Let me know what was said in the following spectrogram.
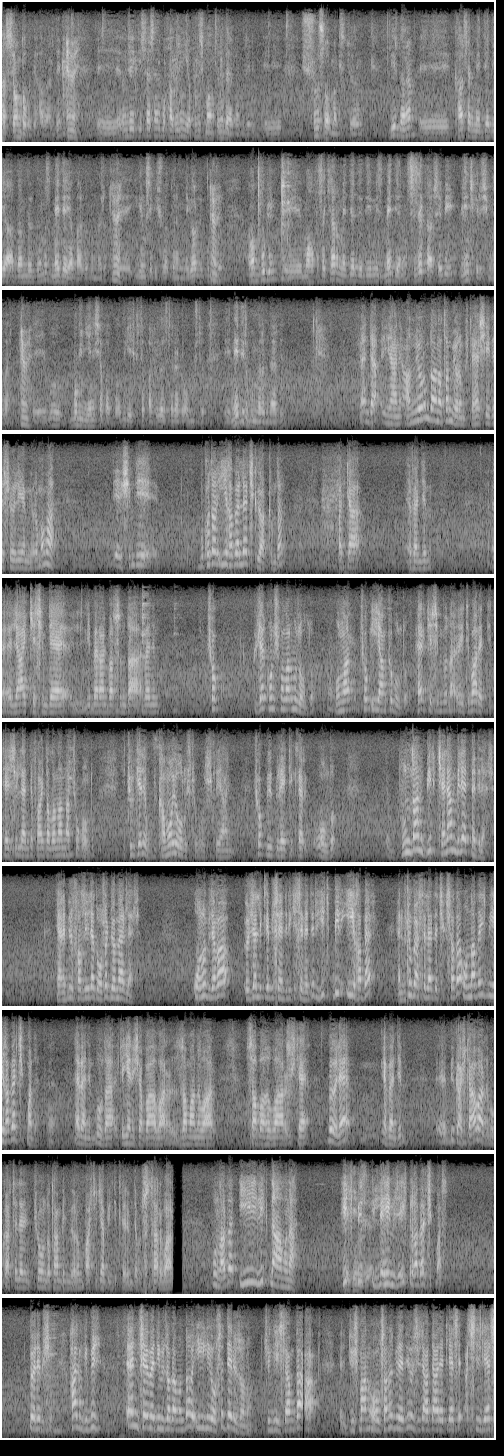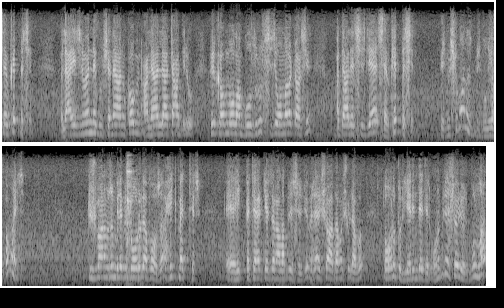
Sensasyon dolu bir haberdi. Evet. Ee, öncelikle isterseniz bu haberin yapılış mantığını değerlendirelim. Ee, şunu sormak istiyorum. Bir dönem e, Karşer Medya diye adlandırdığımız medya yapardı bunları. Evet. Ee, 28 Şubat döneminde gördük bunları. Evet. Ama bugün e, muhafazakar medya dediğimiz medyanın size karşı bir linç girişimi var. Evet. Ee, bu bugün Yeni Şafak'ta oldu. Geçmişte farklı gazetelerde olmuştu. Ee, nedir bunların derdi? Ben de yani anlıyorum da anlatamıyorum işte. Her şeyi de söyleyemiyorum ama e, şimdi bu kadar iyi haberler çıkıyor hakkımda. Hatta efendim e, laik kesimde, liberal basında efendim çok güzel konuşmalarımız oldu. Bunlar çok iyi yankı buldu. Her kesim buna itibar etti, tesirlendi, faydalananlar çok oldu. Türkiye'de bir kamuoyu oluştu bu işte yani. Çok büyük bir reytingler oldu. Bundan bir kelam bile etmediler. Yani bir fazilet olsa gömerler. Onu bir defa özellikle bir senedir, iki senedir hiçbir iyi haber yani bütün gazetelerde çıksa da onlarda hiçbir iyi haber çıkmadı. Evet. Efendim burada işte Yeni Şafak var, Zamanı var, Sabahı var, işte böyle efendim e, birkaç daha vardı bu gazetelerin çoğunda tam bilmiyorum. Başlıca bildiklerimde bu Star var. Bunlar da iyilik namına hiçbir Lehinize. lehimize hiçbir haber çıkmaz. Böyle bir şey. Halbuki biz en sevmediğimiz adamın da iyiliği olsa deriz onu. Çünkü İslam'da e, düşman olsanız bile diyor sizi adaletliye, sizliğe sevk etmesin. وَلَا يَجْنِمَنَّكُمْ شَنَانُ قَوْمٍ عَلَى لَا تَعْدِلُوا Bir kavme olan buğzunuz sizi onlara karşı adaletsizliğe sevk etmesin. Biz Müslümanız, biz bunu yapamayız. Düşmanımızın bile bir doğru lafı olsa hikmettir. e, hikmeti herkesten alabilirsiniz diyor. Mesela şu adamın şu lafı doğrudur, yerindedir. Onu bile söylüyoruz. Bunlar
